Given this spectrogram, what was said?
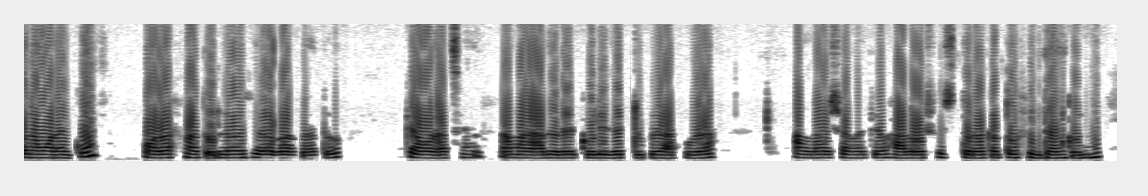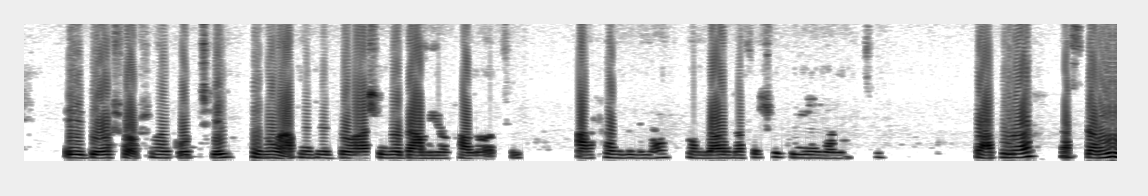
আসসালামু আলাইকুম। ওরহমতুল্লাহ বারকাতু কেমন আছেন? আমার আদরের কলিজার টুকরো আপুরা। আল্লাহ সবাইকে ভালো সুস্থ রাখার তৌফিক দান করুন। এই দোয়া সবসময় করছি এবং আপনাদের দোয়া আশীর্বাদ আমিও ভালো আছি। আলহামদুলিল্লাহ, আল্লাহর কাছে শুক্রিয়া জানাচ্ছি। আপুরা, আজকে আমি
